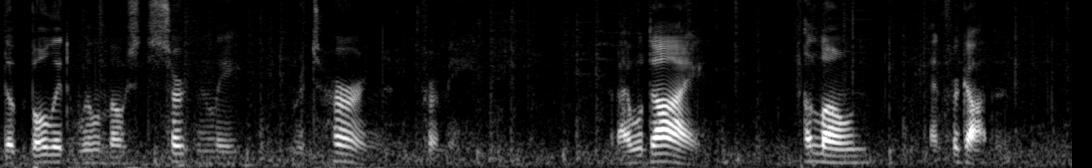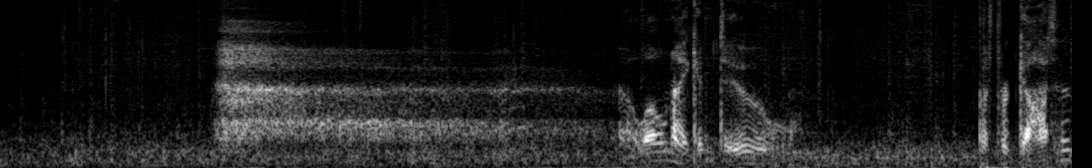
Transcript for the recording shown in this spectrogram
the bullet will most certainly return for me, and I will die alone and forgotten. alone I can do, but forgotten?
